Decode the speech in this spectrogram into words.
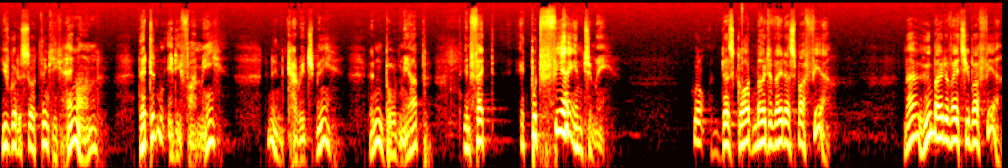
You've got to start thinking, hang on, that didn't edify me, didn't encourage me, didn't build me up. In fact, it put fear into me. Well, does God motivate us by fear? No. Who motivates you by fear?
